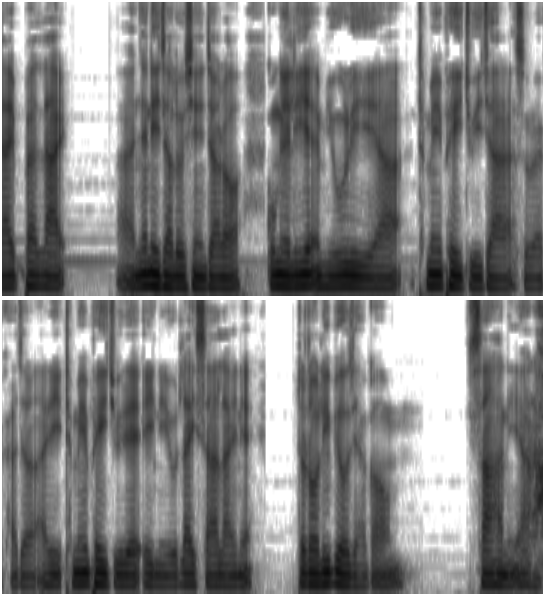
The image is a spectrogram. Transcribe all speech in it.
လိုက်ပတ်လိုက်အာညနေကြလို့ရှိရင်ကြတော့ကိုငယ်လေးရဲ့အမျိုးတွေကထမင်းဖိတ်ကျွေးကြတာဆိုတဲ့အခါကျတော့အဲ့ဒီထမင်းဖိတ်ကျွေးတဲ့အိမ်တွေကိုလိုက်စားလိုက်နေတော်တော်လေးပျော်စရာကောင်းစားနေရတာ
